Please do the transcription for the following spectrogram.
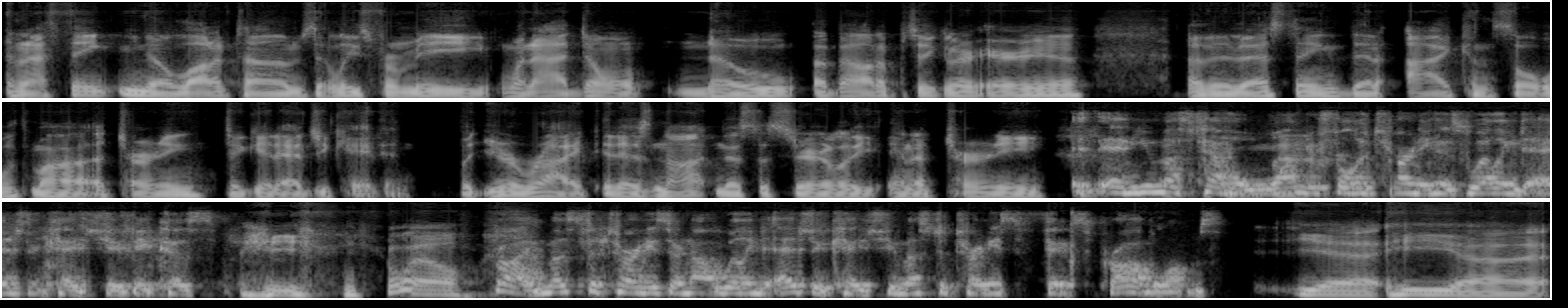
and I think you know a lot of times, at least for me, when I don't know about a particular area of investing, then I consult with my attorney to get educated but you're right. It is not necessarily an attorney. And you must have a wonderful attorney who's willing to educate you because he, well, right. Most attorneys are not willing to educate you. Most attorneys fix problems. Yeah. He, uh,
